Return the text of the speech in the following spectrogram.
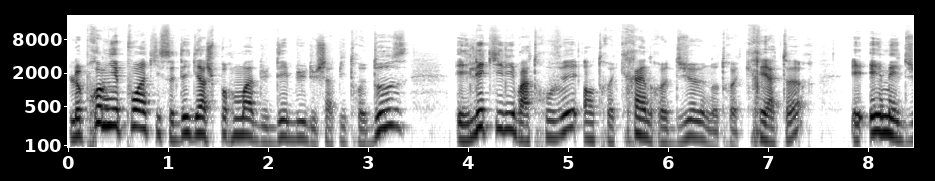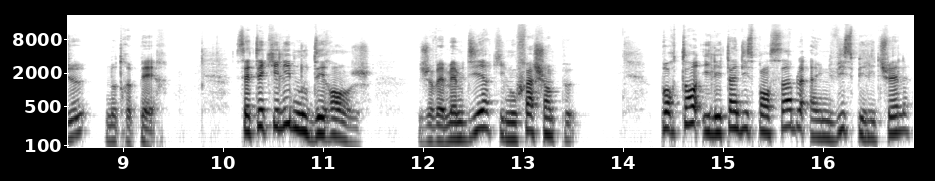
Le premier point qui se dégage pour moi du début du chapitre 12 est l'équilibre à trouver entre craindre Dieu, notre Créateur, et aimer Dieu, notre Père. Cet équilibre nous dérange, je vais même dire qu'il nous fâche un peu. Pourtant, il est indispensable à une vie spirituelle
